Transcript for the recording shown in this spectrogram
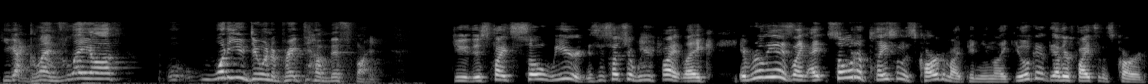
You got Glenn's layoff. What are you doing to break down this fight? Dude, this fight's so weird. This is such a weird fight. Like, it really is. Like, I so out place on this card, in my opinion. Like, you look at the other fights on this card,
